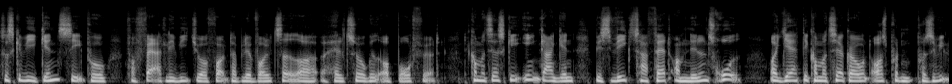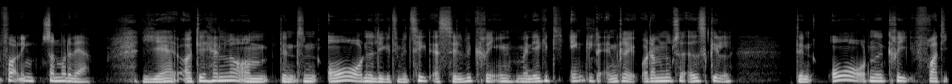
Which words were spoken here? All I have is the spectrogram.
Så skal vi igen se på forfærdelige videoer af folk, der bliver voldtaget og halshugget og bortført. Det kommer til at ske en gang igen, hvis vi ikke tager fat om Nellens rod og ja, det kommer til at gøre ondt også på, den, på civilfolkningen. Sådan må det være. Ja, og det handler om den sådan overordnede legitimitet af selve krigen, men ikke de enkelte angreb. Og der er man nødt til at adskille den overordnede krig fra de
